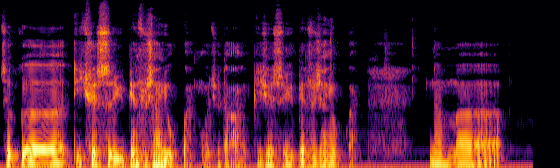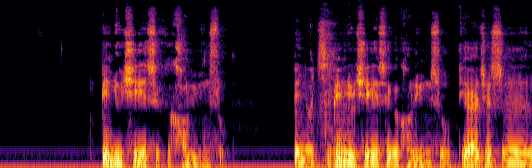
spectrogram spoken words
这个的确是与变速箱有关，我觉得啊，的确是与变速箱有关。那么变扭器也是一个考虑因素，变扭器，变扭器也是一个考虑因素。第二就是，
